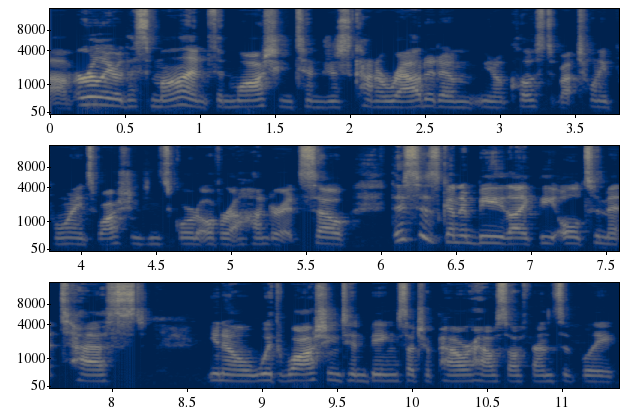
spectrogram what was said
um, earlier this month, and Washington just kind of routed them, you know, close to about 20 points. Washington scored over 100. So this is going to be like the ultimate test, you know, with Washington being such a powerhouse offensively.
